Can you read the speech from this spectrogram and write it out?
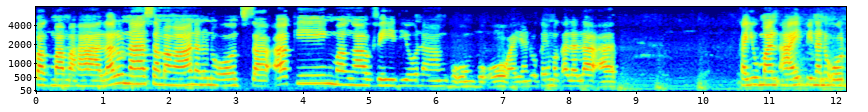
pagmamahal, lalo na sa mga nanonood sa aking mga video ng buong buo. Ayan, huwag kayong mag-alala at kayo man ay pinanood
